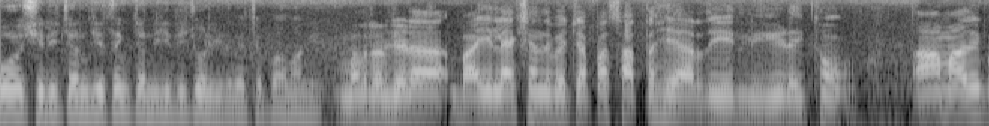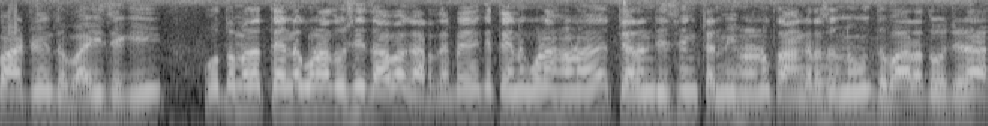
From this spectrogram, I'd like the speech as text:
ਉਹ ਸ਼੍ਰੀ ਚਰਨਜੀਤ ਸਿੰਘ ਚੰਨੀ ਜੀ ਦੀ ਝੋਲੀ ਦੇ ਵਿੱਚ ਪਾਵਾਂਗੇ। ਮਤਲਬ ਜਿਹੜਾ ਬਾਈ ਇਲੈਕਸ਼ਨ ਦੇ ਵਿੱਚ ਆਪਾਂ 7000 ਦੀ ਲੀਡ ਇੱਥੋਂ ਆਮ ਆਦਮੀ ਪਾਰਟੀ ਨੂੰ ਦਵਾਈ ਸੀਗੀ। ਉਹ ਤੋਂ ਮਤਲਬ ਤਿੰਨ ਗੁਣਾ ਤੁਸੀਂ ਦਾਵਾ ਕਰਦੇ ਪਏ ਕਿ ਤਿੰਨ ਗੁਣਾ ਹੁਣ ਚਰਨਜੀਤ ਸਿੰਘ ਚੰਨੀ ਹੁਣਾਂ ਨੂੰ ਕਾਂਗਰਸ ਨੂੰ ਦੁਬਾਰਾ ਤੋਂ ਜਿਹੜਾ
